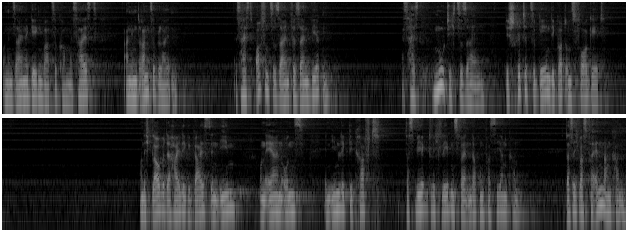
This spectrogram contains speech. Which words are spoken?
und in seine Gegenwart zu kommen. Es heißt, an ihm dran zu bleiben. Es heißt, offen zu sein für sein Wirken. Es heißt, mutig zu sein, die Schritte zu gehen, die Gott uns vorgeht. Und ich glaube, der Heilige Geist in ihm und er in uns, in ihm liegt die Kraft, dass wirklich Lebensveränderung passieren kann, dass sich was verändern kann,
